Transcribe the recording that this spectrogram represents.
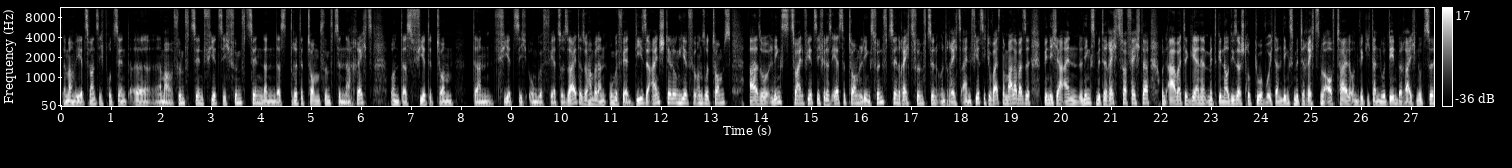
Dann machen wir hier 20 Prozent, äh, dann machen wir 15, 40, 15. Dann das dritte Tom 15 nach rechts und das vierte Tom dann 40 ungefähr zur Seite. So haben wir dann ungefähr diese Einstellung hier für unsere Toms. Also links 42 für das erste Tom, links 15, rechts 15 und rechts 41. Du weißt, normalerweise bin ich ja ein Links-Mitte-Rechts-Verfechter und arbeite gerne mit genau dieser Struktur, wo ich dann links, Mitte, rechts nur aufteile und wirklich dann nur den Bereich nutze,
